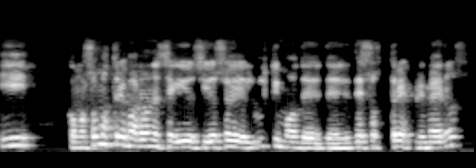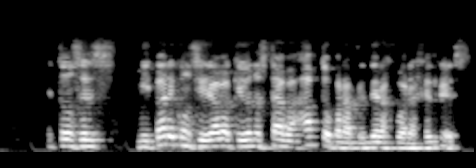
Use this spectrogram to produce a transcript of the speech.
y como somos tres varones seguidos y yo soy el último de, esos tres primeros, entonces mi padre consideraba que yo no estaba apto para aprender a jugar ajedrez.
